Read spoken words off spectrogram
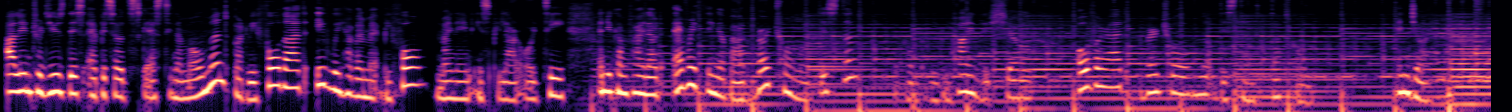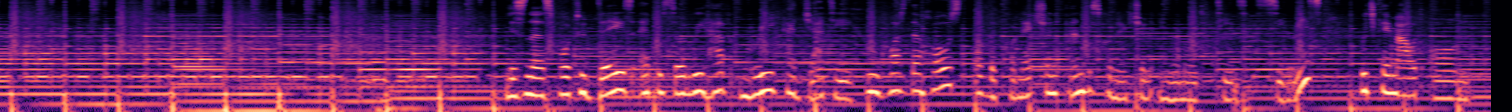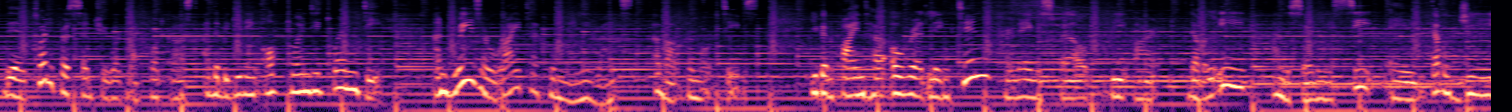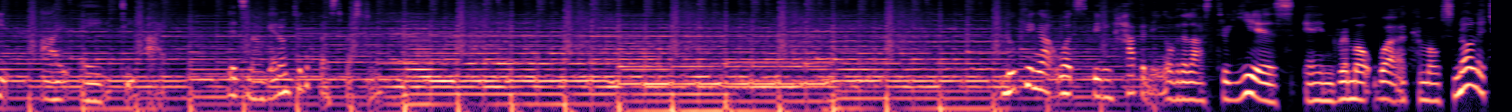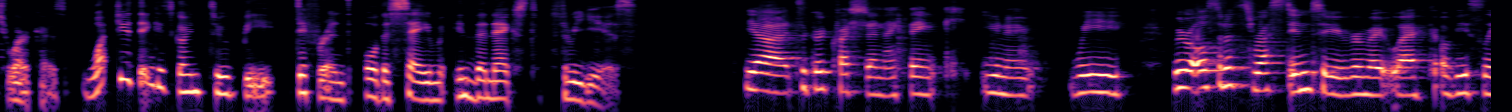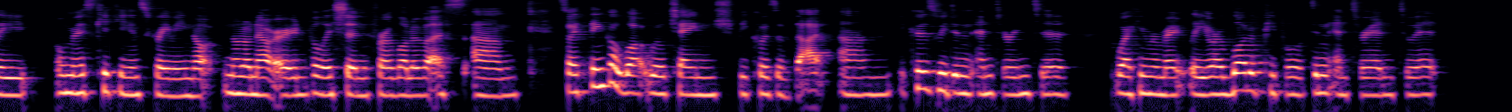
I'll introduce this episode's guest in a moment, but before that, if we haven't met before, my name is Pilar Orti, and you can find out everything about Virtual Not Distant, the company behind this show, over at virtualnotdistant.com. Enjoy. Listeners, for today's episode, we have Bree Caggiati, who was the host of the Connection and Disconnection in Remote Teams series, which came out on the 21st Century Work Life podcast at the beginning of 2020. And Bree is a writer who mainly writes about remote teams. You can find her over at LinkedIn. Her name is spelled B R E E, and the surname is C A G I A T I. Let's now get on to the first question. Looking at what's been happening over the last three years in remote work amongst knowledge workers, what do you think is going to be different or the same in the next three years? Yeah, it's a good question. I think, you know, we we were all sort of thrust into remote work, obviously almost kicking and screaming, not not on our own volition for a lot of us. Um, so I think a lot will change because of that, um, because we didn't enter into working remotely, or a lot of people didn't enter into it.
